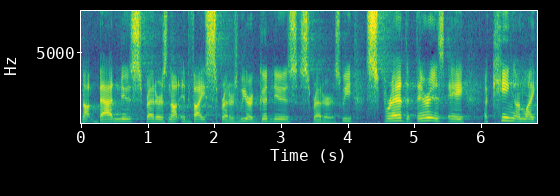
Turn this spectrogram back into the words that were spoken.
not bad news spreaders, not advice spreaders. We are good news spreaders. We spread that there is a, a king unlike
